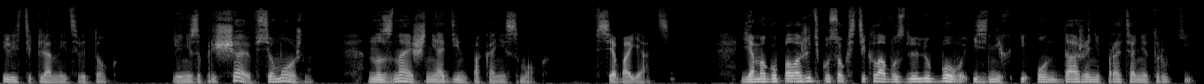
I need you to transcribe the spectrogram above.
или стеклянный цветок. Я не запрещаю, все можно. Но знаешь, ни один пока не смог. Все боятся. Я могу положить кусок стекла возле любого из них, и он даже не протянет руки.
